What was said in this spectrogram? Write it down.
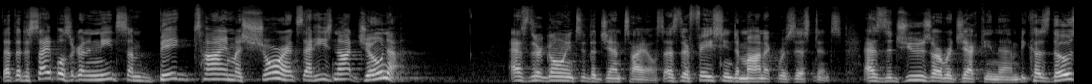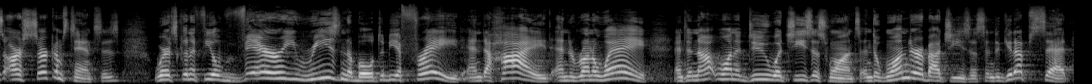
that the disciples are going to need some big time assurance that he's not Jonah as they're going to the Gentiles, as they're facing demonic resistance, as the Jews are rejecting them, because those are circumstances where it's going to feel very reasonable to be afraid and to hide and to run away and to not want to do what Jesus wants and to wonder about Jesus and to get upset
